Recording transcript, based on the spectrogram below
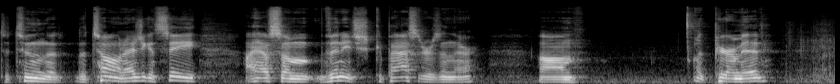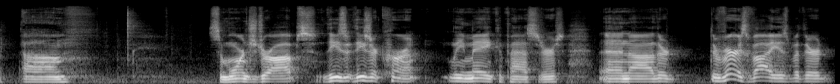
to tune the, the tone. As you can see, I have some vintage capacitors in there. Um, pyramid, um, some orange drops. These are, these are currently made capacitors, and uh, they're they're various values, but they're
